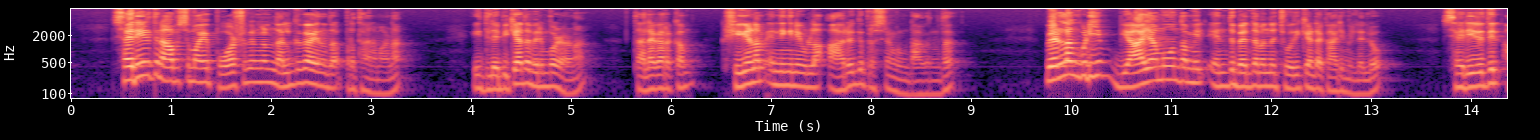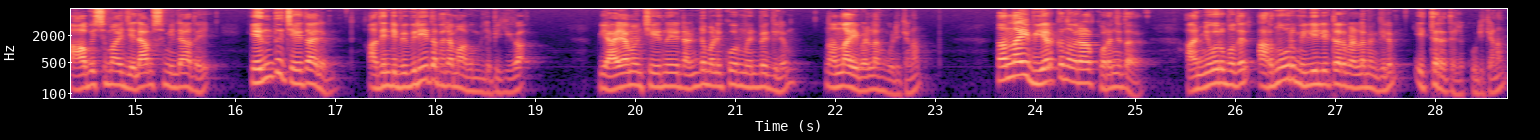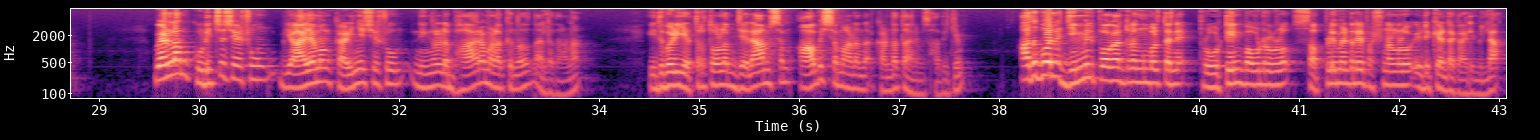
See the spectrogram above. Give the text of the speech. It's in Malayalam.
ശരീരത്തിനാവശ്യമായ പോഷകങ്ങൾ നൽകുക എന്നത് പ്രധാനമാണ്. ഇത് ലഭിക്കാതെ വരുമ്പോഴാണ് തലകറക്കം ക്ഷീണം എന്നിങ്ങനെയുള്ള ആരോഗ്യ പ്രശ്നങ്ങൾ ഉണ്ടാകുന്നത്. വെള്ളം കുടിയും വ്യായാമവും തമ്മിൽ എന്ത് ബന്ധമെന്ന് ചോദിക്കേണ്ട കാര്യമില്ലല്ലോ. ശരീരത്തിൽ ആവശ്യമായ ജലാംശമില്ലാതെ എന്ത് ചെയ്താലും അതിന്റെ വിപരീത ഫലമാകും ലഭിക്കുക. വ്യായാമം ചെയ്യുന്നതിന് രണ്ട് മണിക്കൂർ മുൻപെങ്കിലും നന്നായി വെള്ളം കുടിക്കണം. നന്നായി വിയർക്കുന്ന ഒരാൾ കുറഞ്ഞത് അഞ്ഞൂറ് മുതൽ അറുന്നൂറ് മില്ലി ലിറ്റർ വെള്ളമെങ്കിലും ഇത്തരത്തിൽ കുടിക്കണം. വെള്ളം കുടിച്ച ശേഷവും വ്യായാമം കഴിഞ്ഞ ശേഷവും നിങ്ങളുടെ ഭാരം അളക്കുന്നത് നല്ലതാണ്. ഇതുവഴി എത്രത്തോളം ജലാംശം ആവശ്യമാണെന്ന് കണ്ടെത്താനും സാധിക്കും. അതുപോലെ ജിമ്മിൽ പോകാൻ തുടങ്ങുമ്പോൾ തന്നെ പ്രോട്ടീൻ പൗഡറുകളോ സപ്ലിമെന്ററി ഭക്ഷണങ്ങളോ എടുക്കേണ്ട കാര്യമില്ല.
